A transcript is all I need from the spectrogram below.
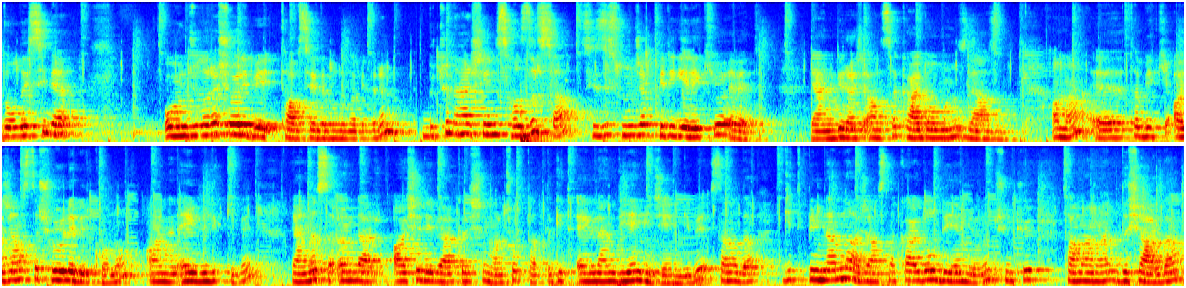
Dolayısıyla oyunculara şöyle bir tavsiyede bulunabilirim. Bütün her şeyiniz hazırsa sizi sunacak biri gerekiyor evet. Yani bir ajansa kaydolmanız lazım. Ama e, tabii ki ajans da şöyle bir konu. Aynen evlilik gibi. Yani nasıl Önder, Ayşe diye bir arkadaşım var çok tatlı git evlen diyemeyeceğim gibi sana da git bilmem ne ajansına kaydol diyemiyorum. Çünkü tamamen dışarıdan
